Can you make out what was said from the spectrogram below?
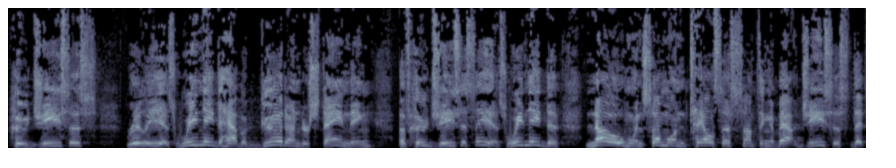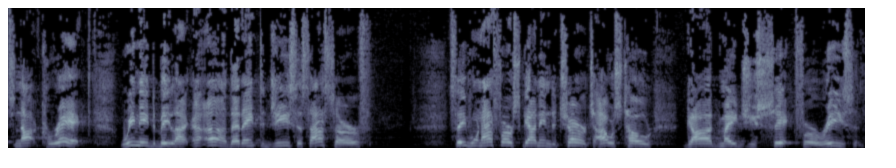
who Jesus really is. We need to have a good understanding of who Jesus is. We need to know when someone tells us something about Jesus that's not correct, we need to be like, uh uh-uh, uh that ain't the Jesus I serve. See, when I first got into church, I was told God made you sick for a reason.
